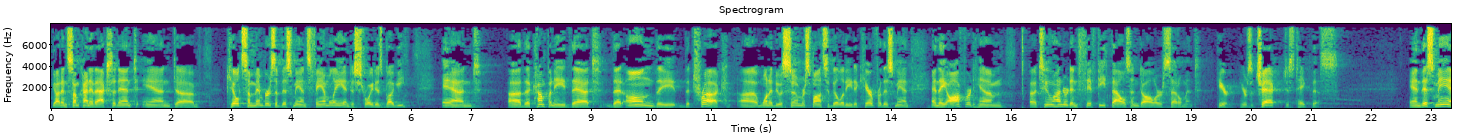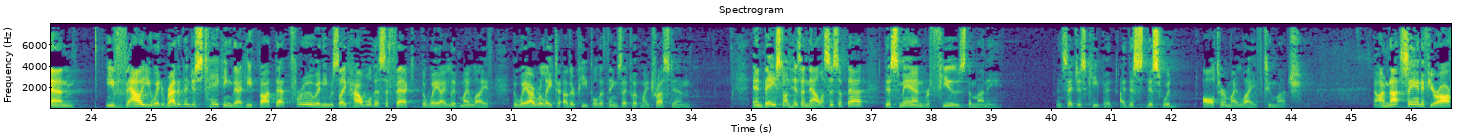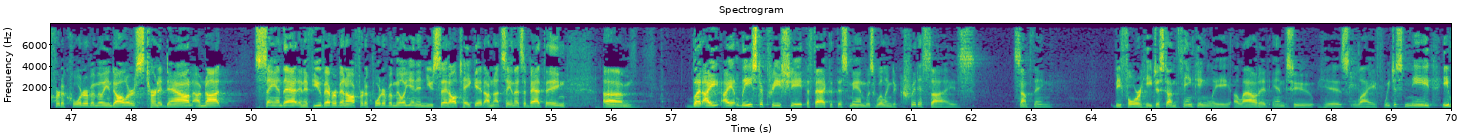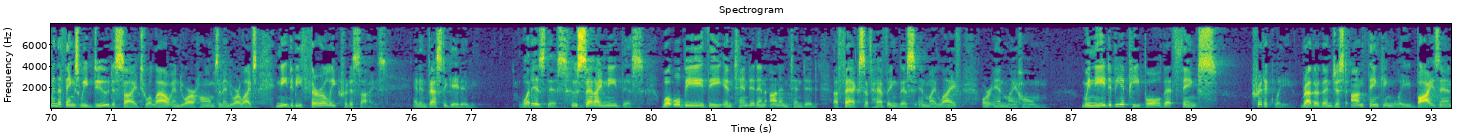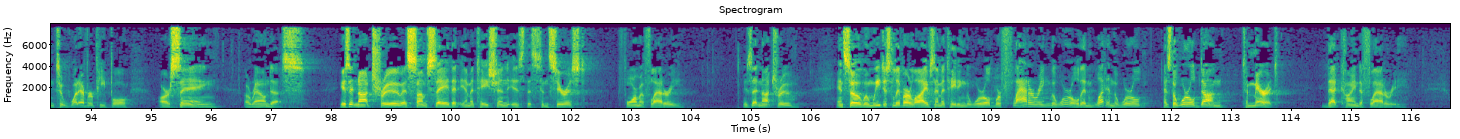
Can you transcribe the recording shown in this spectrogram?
got in some kind of accident and uh, killed some members of this man's family and destroyed his buggy. And uh, the company that that owned the the truck uh, wanted to assume responsibility to care for this man, and they offered him a two hundred and fifty thousand dollar settlement. Here, here's a check, just take this. And this man evaluated, rather than just taking that, he thought that through and he was like, how will this affect the way I live my life, the way I relate to other people, the things I put my trust in? And based on his analysis of that, this man refused the money and said, just keep it. I, this, this would alter my life too much. Now, I'm not saying if you're offered a quarter of a million dollars, turn it down. I'm not saying that. And if you've ever been offered a quarter of a million and you said, I'll take it, I'm not saying that's a bad thing. Um, but I, I at least appreciate the fact that this man was willing to criticize something before he just unthinkingly allowed it into his life. We just need, even the things we do decide to allow into our homes and into our lives, need to be thoroughly criticized and investigated. What is this? Who said I need this? What will be the intended and unintended effects of having this in my life or in my home? We need to be a people that thinks critically rather than just unthinkingly buys into whatever people are saying around us. Is it not true, as some say, that imitation is the sincerest form of flattery? Is that not true? And so when we just live our lives imitating the world, we're flattering the world. And what in the world has the world done to merit that kind of flattery?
